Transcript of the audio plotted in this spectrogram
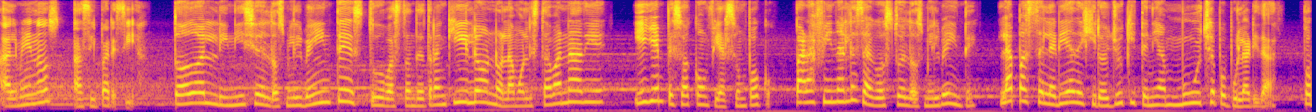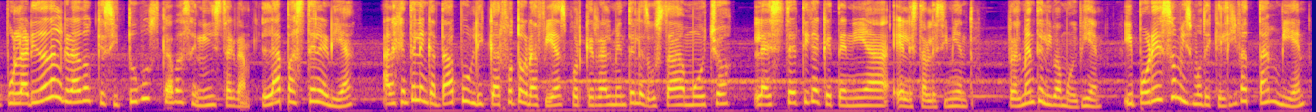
al menos así parecía. Todo el inicio del 2020 estuvo bastante tranquilo, no la molestaba a nadie y ella empezó a confiarse un poco. Para finales de agosto del 2020, la pastelería de Hiroyuki tenía mucha popularidad. Popularidad al grado que si tú buscabas en Instagram la pastelería, a la gente le encantaba publicar fotografías porque realmente les gustaba mucho la estética que tenía el establecimiento. Realmente le iba muy bien. Y por eso mismo de que le iba tan bien,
